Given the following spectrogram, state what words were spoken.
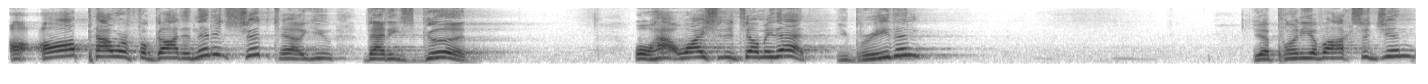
an all powerful God. And then it should tell you that He's good. Well, how, why should it tell me that? You breathing? You have plenty of oxygen?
